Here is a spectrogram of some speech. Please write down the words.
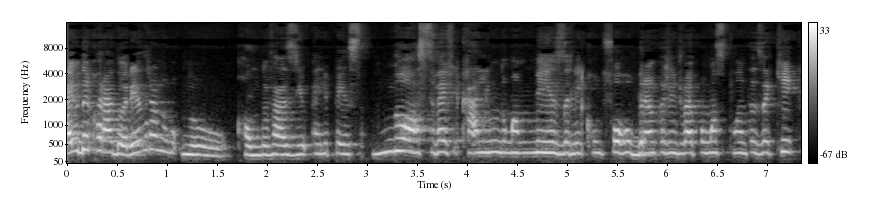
Aí o decorador entra no, no cômodo vazio, ele pensa: nossa, vai ficar lindo uma mesa ali com forro branco, a gente vai pôr umas plantas aqui.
